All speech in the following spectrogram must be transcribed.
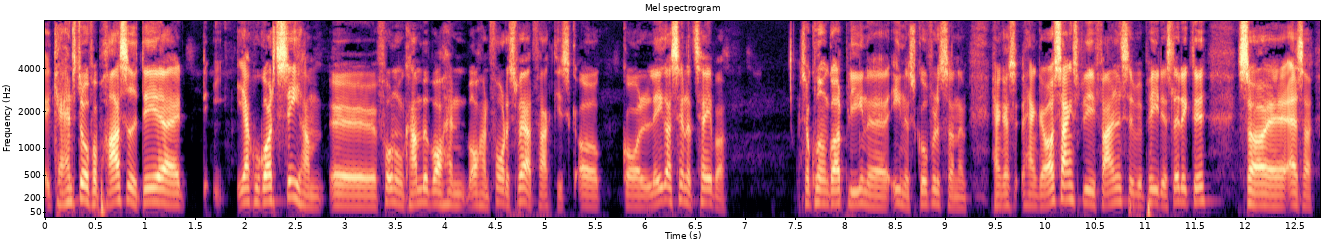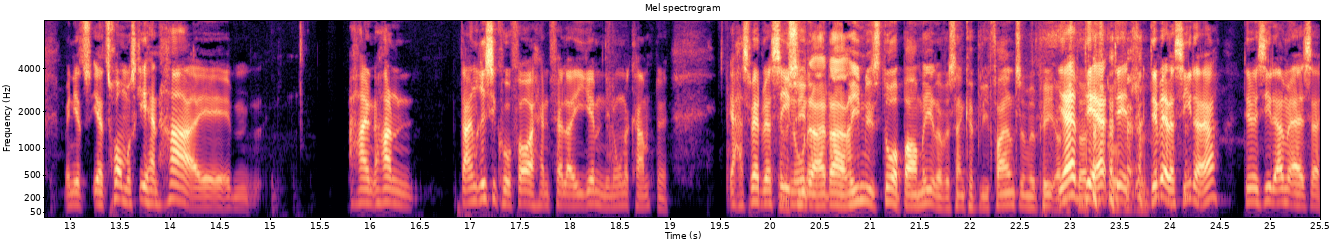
øh, kan han stå for presset? Det er, jeg kunne godt se ham øh, få nogle kampe, hvor han, hvor han får det svært faktisk, og går lækker hen og taber så kunne han godt blive en af, en af skuffelserne. Han kan, han kan også sagtens blive Finals MVP, det er slet ikke det. Så øh, altså, men jeg, jeg tror måske, han har, øh, har, en, har en, der er en risiko for, at han falder igennem i nogle af kampene. Jeg har svært ved at se nogen... Sige, der, er, der er rimelig stor barometer, hvis han kan blive Finals MVP. Og ja, det, er, det, det vil jeg da sige, der er. Det vil sige, der er, men altså,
